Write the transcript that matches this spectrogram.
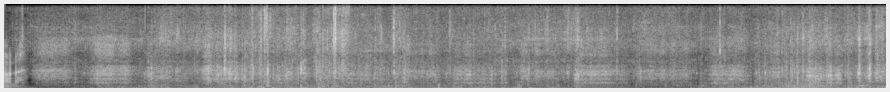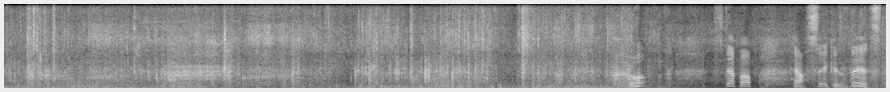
Oh no. Step up. How sick is this?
